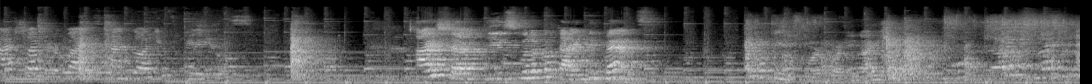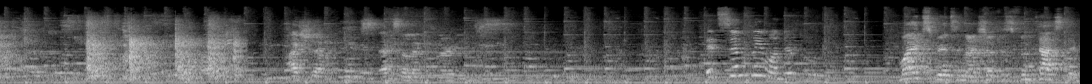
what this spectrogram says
iChef provides hands-on experience. iChef gives one-of-a-kind events. Cooking is more fun in iChef. iChef gives excellent learnings. It's simply wonderful. My experience in iChef is fantastic.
